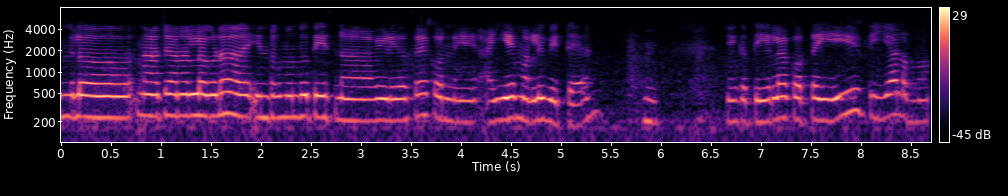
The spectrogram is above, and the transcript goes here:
ఇందులో నా ఛానల్లో కూడా ఇంతకుముందు తీసిన వీడియోసే కొన్ని అయ్యే మళ్ళీ పెట్టా. ఇంకా తీయలా కొత్తవి తీయాలమ్మా.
